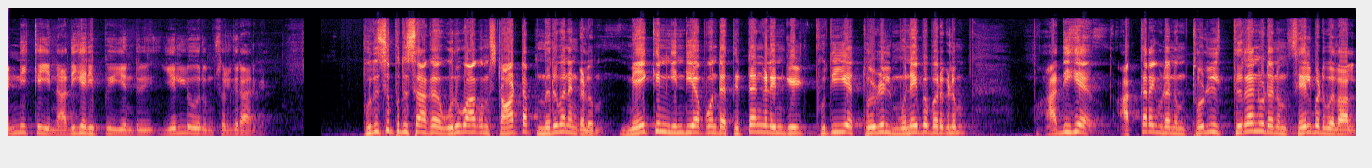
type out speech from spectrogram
எண்ணிக்கையின் அதிகரிப்பு என்று எல்லோரும் சொல்கிறார்கள். புதுசு புதுசாக உருவாகும் ஸ்டார்ட் அப் நிறுவனங்களும் மேக் இன் இந்தியா போன்ற திட்டங்களின் கீழ் புதிய தொழில் முனைபவர்களும் அதிக அக்கறையுடனும் தொழில் திறனுடனும் செயல்படுவதால்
